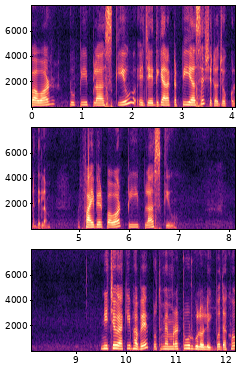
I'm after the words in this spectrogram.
power two P plus Q এই যে এদিকে আর একটা পি আছে, সেটা যোগ করে দিলাম। ফাইভের পাওয়ার পি প্লাস কিউ নিচেও একইভাবে প্রথমে আমরা ট্যুরগুলো লিখব, দেখো,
